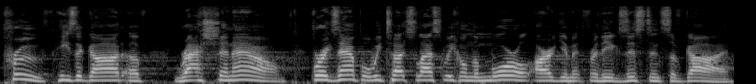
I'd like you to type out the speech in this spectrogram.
proof. He's a God of rationale. For example, we touched last week on the moral argument for the existence of God.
